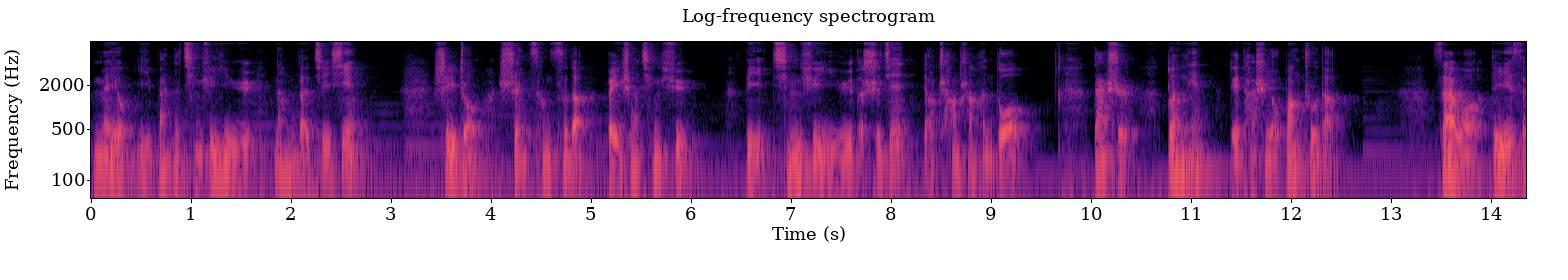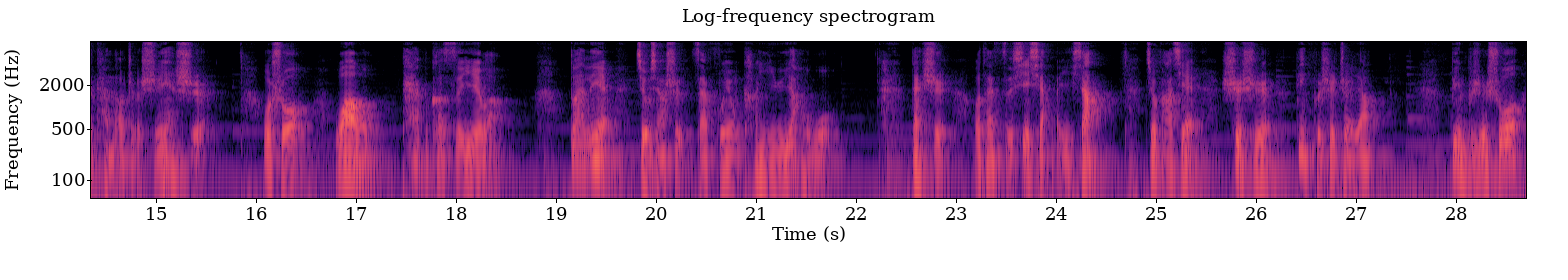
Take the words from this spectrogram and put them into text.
没有一般的情绪抑郁那么的急性，是一种深层次的悲伤情绪。比情绪抑郁的时间要长上很多，但是锻炼对他是有帮助的。在我第一次看到这个实验时，我说：“哇哦，太不可思议了！锻炼就像是在服用抗抑郁药物。但是我再仔细想了一下，就发现事实并不是这样，并不是说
